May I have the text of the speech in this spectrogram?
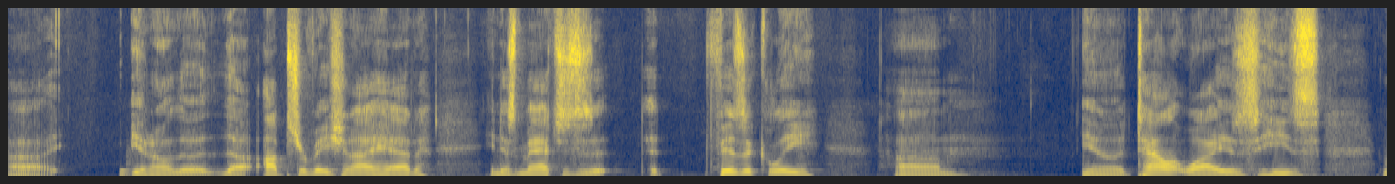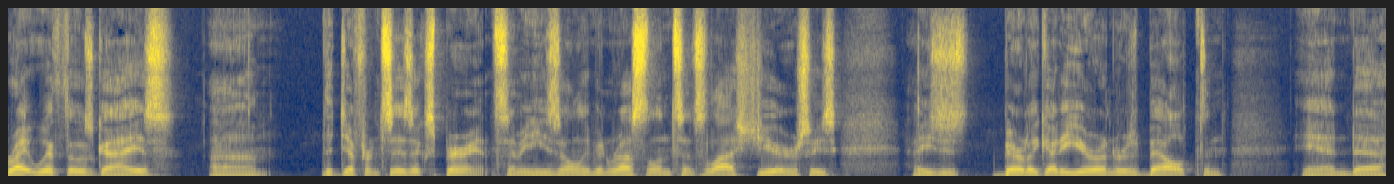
uh, you know, the the observation I had in his matches physically, um, you know, talent wise, he's right with those guys. Um, the difference is experience. I mean, he's only been wrestling since last year, so he's he's just barely got a year under his belt, and and uh,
